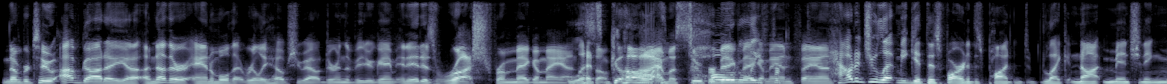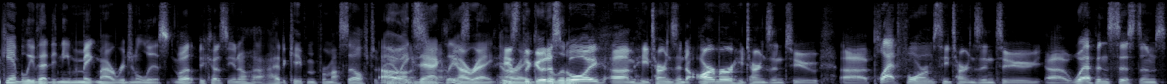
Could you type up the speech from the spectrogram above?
Number two, I've got a uh, another animal that really helps you out during the video game, and it is Rush from Mega Man. Let's So, go. I am a super big Mega for- Man fan. How did you let me get this far into this pod, like not mentioning? Can't believe that didn't even make my original list. Well, because you know I had to keep him for myself. To be Oh, honest. You know, exactly. he's- All right, He's the goodest little- boy. Um, he turns into armor. He turns into uh, platforms. He turns into uh, weapon systems.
